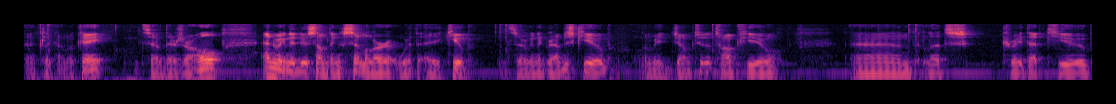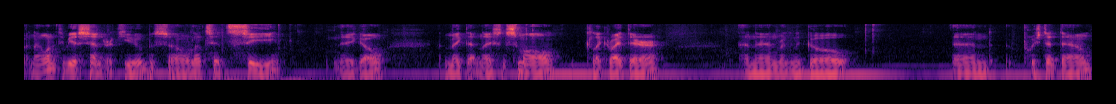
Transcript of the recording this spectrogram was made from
and click on OK. So there's our hole. And we're going to do something similar with a cube. So we're going to grab this cube. Let me jump to the top view. And let's create that cube. And I want it to be a center cube. So let's hit C. There you go. Make that nice and small. Click right there. And then we're going to go and push that down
